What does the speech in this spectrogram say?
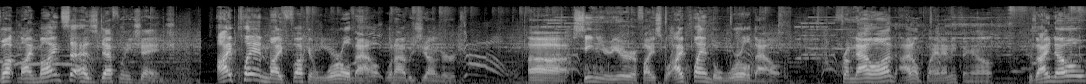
But my mindset has definitely changed. I planned my fucking world out when I was younger. Uh, senior year of high school. I planned the world out. From now on, I don't plan anything out. Because I know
